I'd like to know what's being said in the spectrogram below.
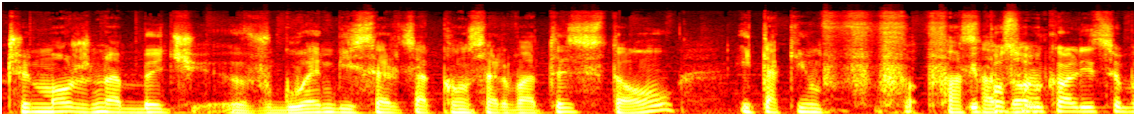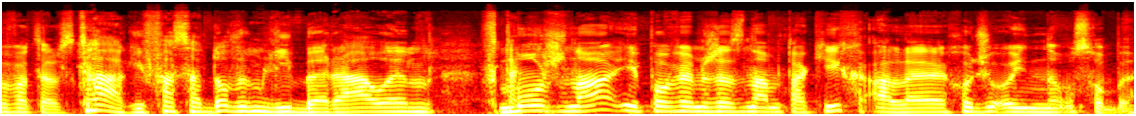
czy można być w głębi serca konserwatystą i takim f- f- I fasadowym... posłem Koalicji Obywatelskiej. Tak, i fasadowym liberałem w takim Można i powiem, że znam takich, ale chodzi o inne osoby.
